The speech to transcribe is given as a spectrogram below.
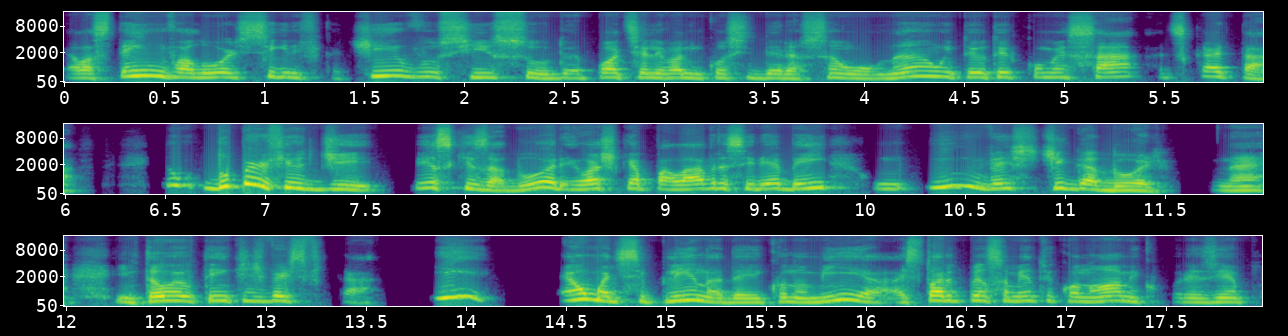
elas têm um valor significativo, se isso pode ser levado em consideração ou não. Então, eu tenho que começar a descartar. Então, do perfil de pesquisador, eu acho que a palavra seria bem um investigador. Né? Então, eu tenho que diversificar. E é uma disciplina da economia, a história do pensamento econômico, por exemplo,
